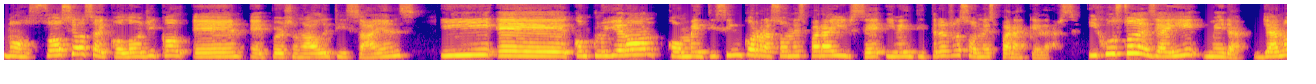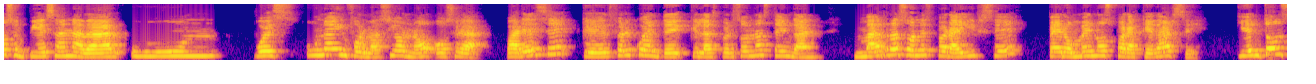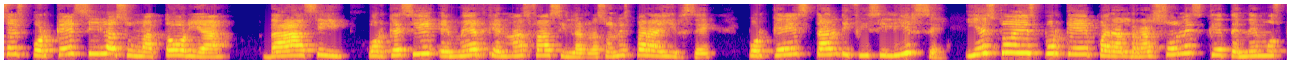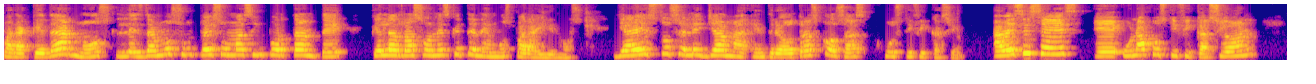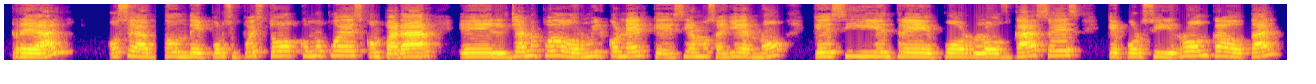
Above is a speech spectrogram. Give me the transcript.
no, Social Psychological and eh, Personality Science y eh, concluyeron con 25 razones para irse y 23 razones para quedarse. Y justo desde ahí, mira, ya nos empiezan a dar un, pues, una información, ¿no? O sea, parece que es frecuente que las personas tengan más razones para irse, pero menos para quedarse. Y entonces, ¿por qué si la sumatoria da así ¿Por qué si emergen más fácil las razones para irse? ¿Por qué es tan difícil irse? Y esto es porque para las razones que tenemos para quedarnos, les damos un peso más importante que las razones que tenemos para irnos. Y a esto se le llama, entre otras cosas, justificación. A veces es eh, una justificación real, o sea, donde, por supuesto, ¿cómo puedes comparar el ya no puedo dormir con él que decíamos ayer, ¿no? Que si entre por los gases, que por si ronca o tal,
